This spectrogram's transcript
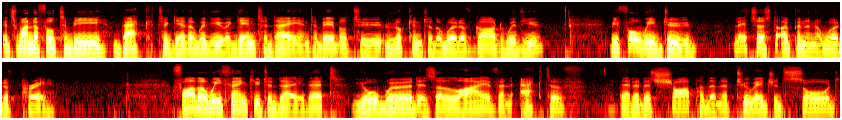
It's wonderful to be back together with you again today and to be able to look into the Word of God with you. Before we do, let's just open in a word of prayer. Father, we thank you today that your Word is alive and active, that it is sharper than a two edged sword,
